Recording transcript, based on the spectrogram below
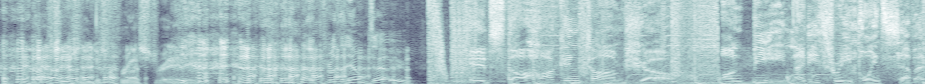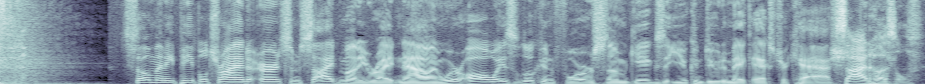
That's usually just frustrating. for them too. It's the Hawk and Tom Show on B93.7. so many people trying to earn some side money right now, and we're always looking for some gigs that you can do to make extra cash. Side hustles.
